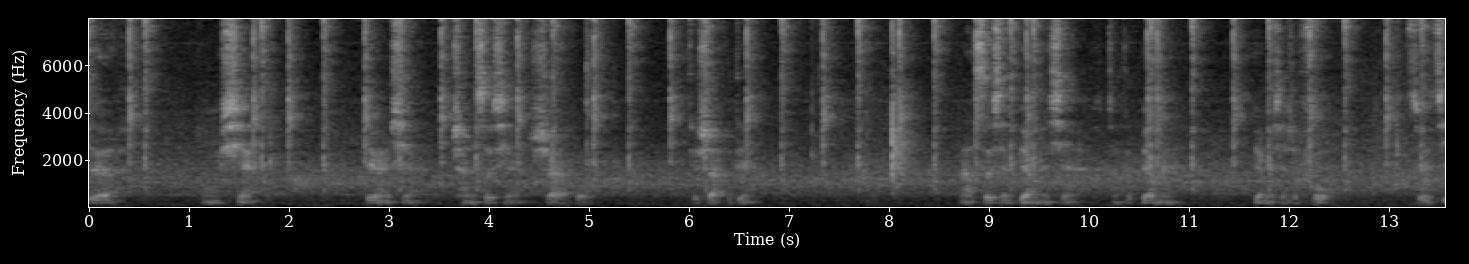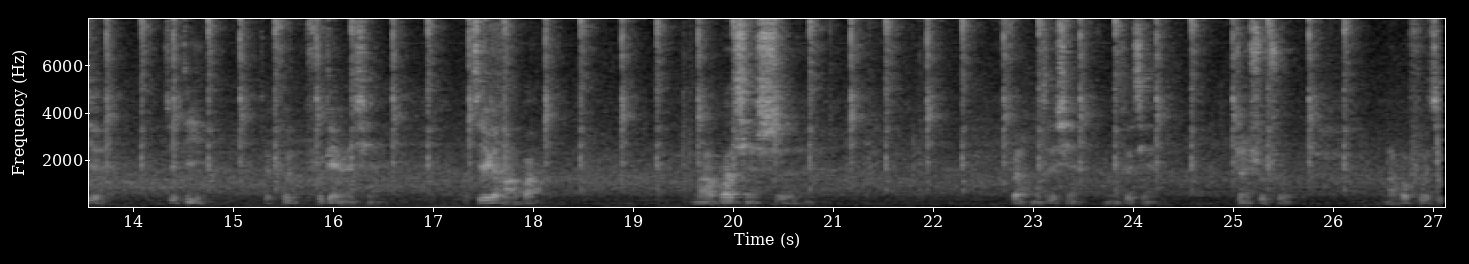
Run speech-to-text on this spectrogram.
这红线电源线，橙色线十二伏，这十二伏电。蓝色线变门线，整个变门变门线是负，所以接接 D，这负负电源线。接一个喇叭，喇叭线是粉红色线，粉红色线正输出，喇叭负极，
